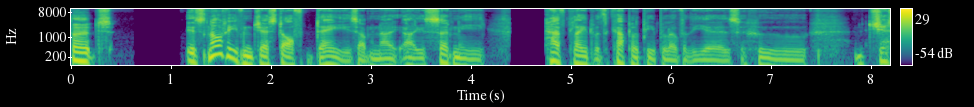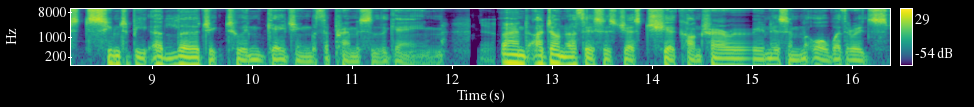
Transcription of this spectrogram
But it's not even just off days. I mean, I, I certainly have played with a couple of people over the years who just seem to be allergic to engaging with the premise of the game. Yeah. And I don't know if this is just sheer contrarianism or whether it's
